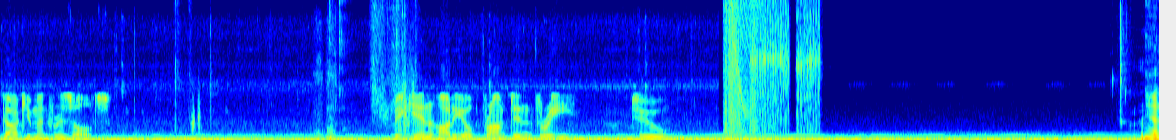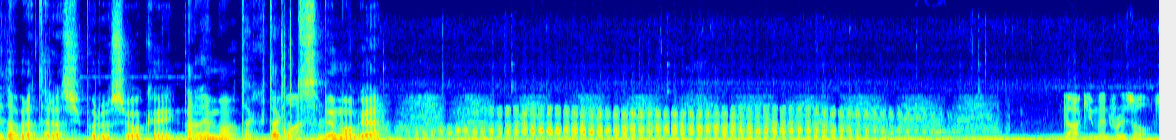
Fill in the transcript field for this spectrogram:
document results. Begin audio prompt in 3, nie, dobra, teraz się poruszył, okej. Okay. No ale mo tak, tak to sobie mogę. Document results.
